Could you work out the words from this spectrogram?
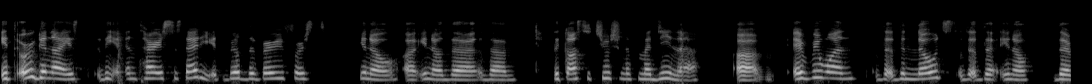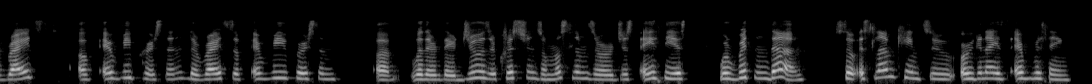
it organized the entire society. It built the very first you know uh, you know the the the constitution of medina. Um, everyone the, the notes the, the you know the rights of every person, the rights of every person, uh, whether they're Jews or Christians or Muslims or just atheists, were written down. So Islam came to organize everything.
